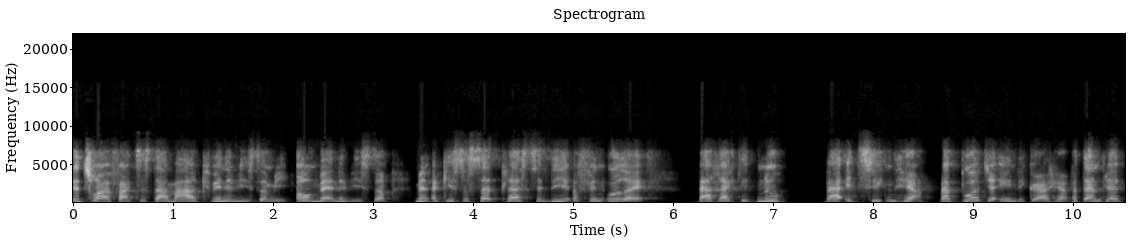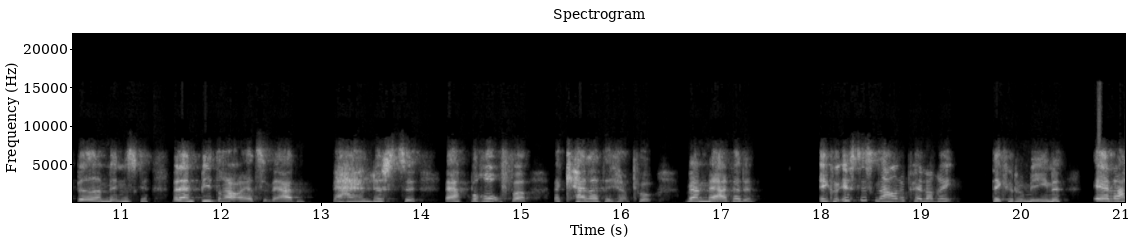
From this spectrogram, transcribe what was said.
Det tror jeg faktisk, der er meget kvindevisdom i, og mandevisdom. Men at give sig selv plads til lige at finde ud af, hvad er rigtigt nu? Hvad er etikken her? Hvad burde jeg egentlig gøre her? Hvordan bliver jeg et bedre menneske? Hvordan bidrager jeg til verden? Hvad har jeg lyst til? Hvad har jeg brug for? Hvad kalder det her på? Hvad mærker det? Egoistisk navnepilleri, det kan du mene. Eller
